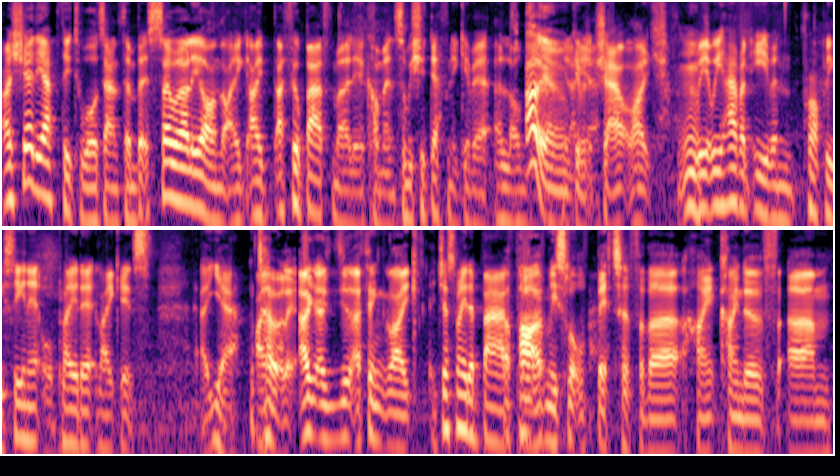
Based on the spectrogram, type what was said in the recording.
I share the apathy towards Anthem, but it's so early on that I, I, I feel bad from earlier comments, so we should definitely give it a log. Oh yeah, we'll know, give it yeah. a shout. Like mm, We, we haven't even properly seen it or played it. Like it's, yeah, totally. I, I I think like it just made a bad a part of me sort of bitter for the high kind of um,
